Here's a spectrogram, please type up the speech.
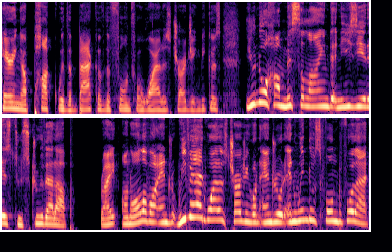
pairing a puck with the back of the phone for wireless charging because you know how misaligned and easy it is to screw that up, right? On all of our Android, we've had wireless charging on Android and Windows Phone before that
